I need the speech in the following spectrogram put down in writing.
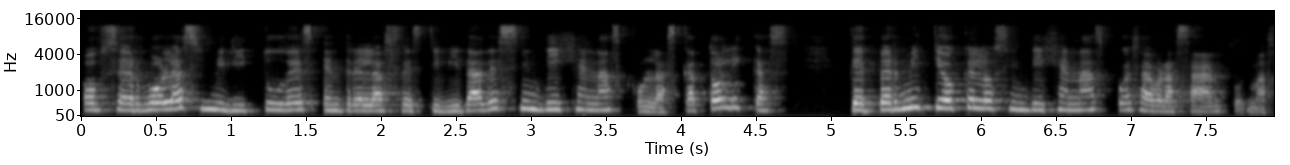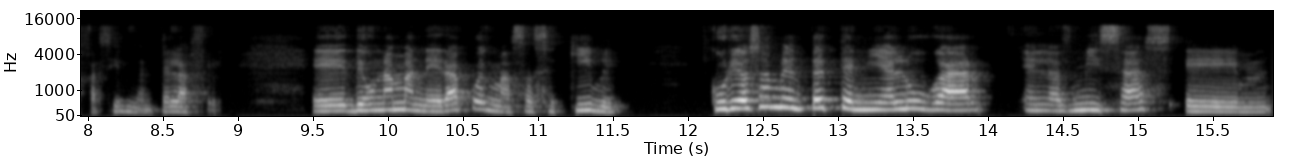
observó las similitudes entre las festividades indígenas con las católicas, que permitió que los indígenas pues abrazaran pues, más fácilmente la fe, eh, de una manera pues más asequible. Curiosamente tenía lugar en las misas eh,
